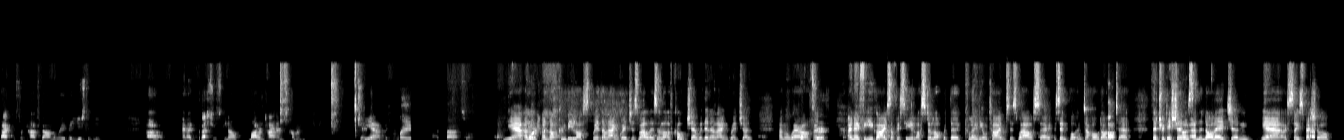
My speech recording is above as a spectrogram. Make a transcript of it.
practiced or passed down the way they used to be. Uh, and I, that's just you know modern times coming changing yeah. different way like so. Yeah a lot, a lot can be lost with a language as well. There's a lot of culture within a language I, i'm aware oh, of sure. I know for you guys, obviously, you lost a lot with the colonial times as well. So it's important to hold on oh. to the traditions uh, and the knowledge, and yeah, it's so special.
